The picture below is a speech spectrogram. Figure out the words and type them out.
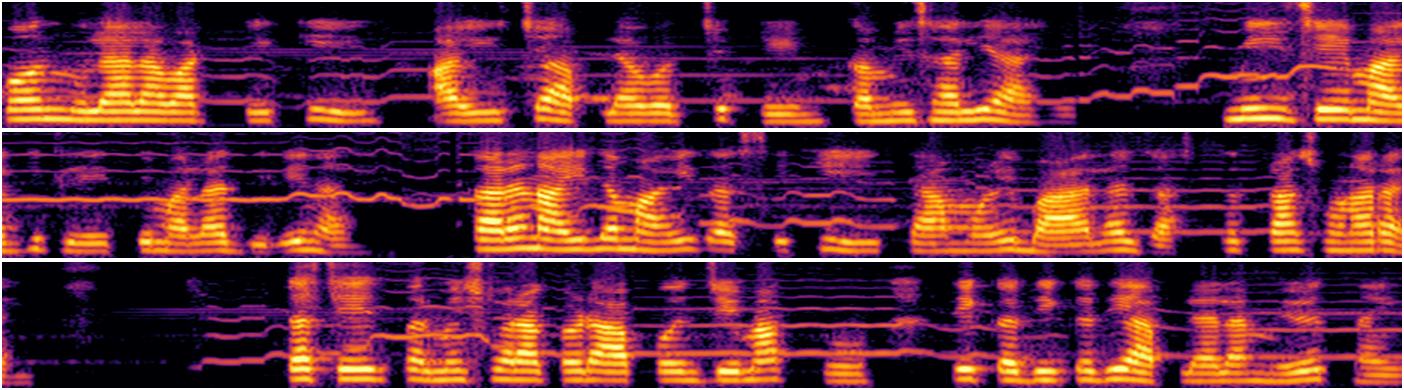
पण मुलाला वाटते की आईचे आपल्यावरचे प्रेम कमी झाले आहे. मी जे मागितले ते मला दिले नाही. कारण आईला माहीत असते की त्यामुळे बाळाला जास्त त्रास होणार आहे. तसेच परमेश्वराकडे आपण जे मागतो ते कधी कधी आपल्याला मिळत नाही.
